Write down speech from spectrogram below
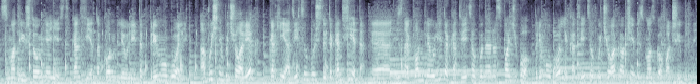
Смотри, что у меня есть. Конфета, корм для улиток, прямоугольник. Обычный бы человек, как я, ответил бы, что это конфета. Э, не знаю, корм для улиток ответил бы, наверное, Спанч Боб. Прямоугольник ответил бы чувак вообще без мозгов отшибленный.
